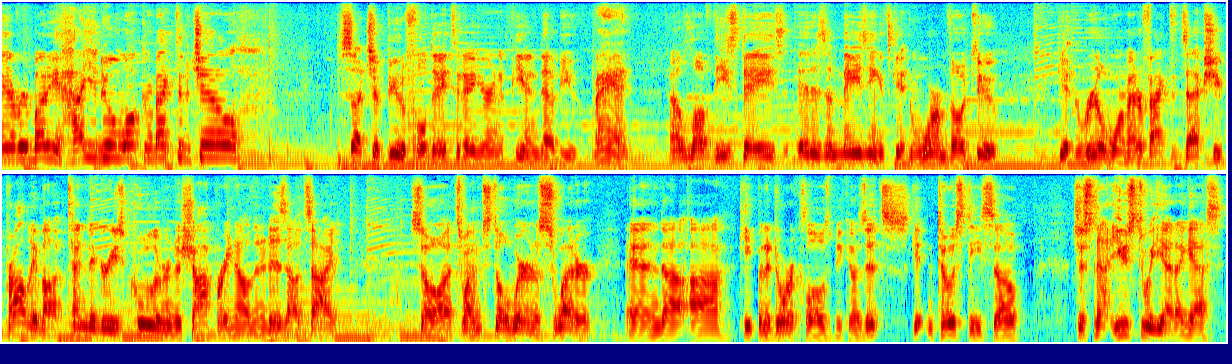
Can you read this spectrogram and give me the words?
Hi everybody, how you doing? Welcome back to the channel. Such a beautiful day today here in the PNW. Man, I love these days. It is amazing. It's getting warm though too. Getting real warm. Matter of fact, it's actually probably about 10 degrees cooler in the shop right now than it is outside. So that's why I'm still wearing a sweater and uh, uh, keeping the door closed because it's getting toasty. So just not used to it yet, I guess.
